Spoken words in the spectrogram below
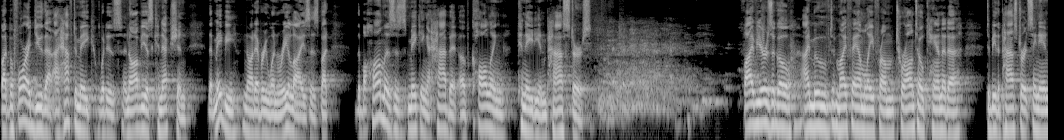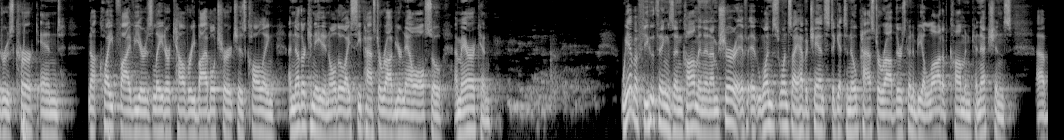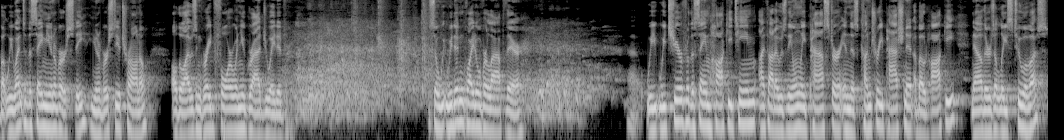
but before I do that, I have to make what is an obvious connection that maybe not everyone realizes, but the Bahamas is making a habit of calling Canadian pastors. Five years ago, I moved my family from Toronto, Canada to be the pastor at St. Andrew's Kirk and not quite five years later, Calvary Bible Church is calling another Canadian, although I see Pastor Rob, you're now also American. We have a few things in common, and I'm sure if, if once, once I have a chance to get to know Pastor Rob, there's going to be a lot of common connections. Uh, but we went to the same university, University of Toronto, although I was in grade four when you graduated. so we, we didn't quite overlap there. We, we cheer for the same hockey team. I thought I was the only pastor in this country passionate about hockey. Now there's at least two of us.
